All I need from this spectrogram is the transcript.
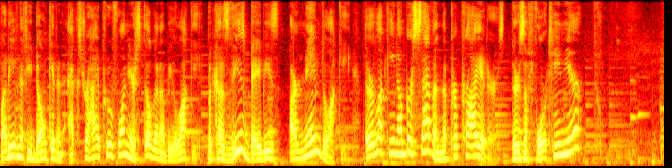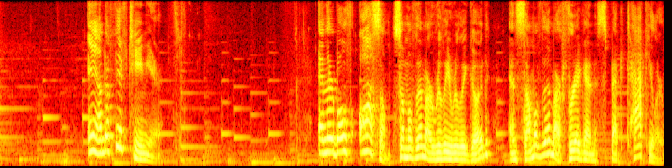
But even if you don't get an extra high proof one, you're still gonna be lucky. Because these babies are named Lucky. They're lucky number seven, the proprietors. There's a 14 year and a 15 year and they're both awesome. Some of them are really, really good, and some of them are friggin' spectacular.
